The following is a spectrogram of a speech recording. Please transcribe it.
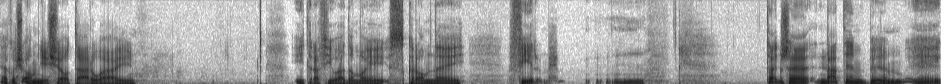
jakoś o mnie się otarła i i trafiła do mojej skromnej firmy. Także na tym bym y,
